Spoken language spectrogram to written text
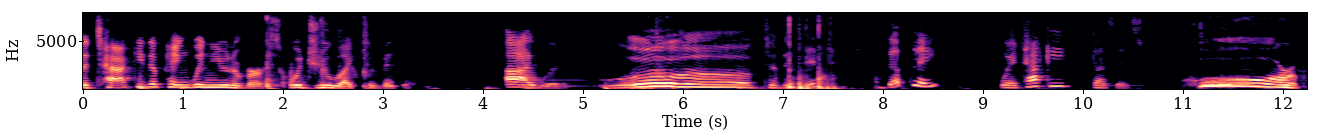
the Tacky the Penguin universe would you like to visit? I would love to visit the place where Tacky does his Horrible.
